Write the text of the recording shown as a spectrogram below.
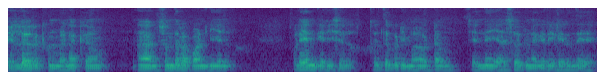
எல்லோருக்கும் வணக்கம். நான் சுந்தர பாண்டியன் புலையன்கரிசல் தூத்துக்குடி மாவட்டம் சென்னை அசோக் நகரிலிருந்து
